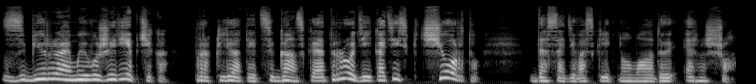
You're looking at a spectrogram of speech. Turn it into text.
«Забирай моего жеребчика, проклятое цыганское отродье, и катись к черту!» — в досаде воскликнул молодой Эрншо.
